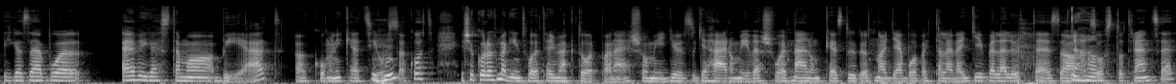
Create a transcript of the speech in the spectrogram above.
igazából elvégeztem a BA-t, a kommunikációs uh-huh. szakot, és akkor ott megint volt egy megtorpanásom, így ez ugye három éves volt, nálunk kezdődött nagyjából, vagy talán egy évvel előtte ez a, az osztott rendszer,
